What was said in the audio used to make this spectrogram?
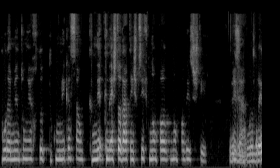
puramente um erro de, de comunicação, que, que, nesta data em específico não pode, não pode existir. Por exemplo, lembrei,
